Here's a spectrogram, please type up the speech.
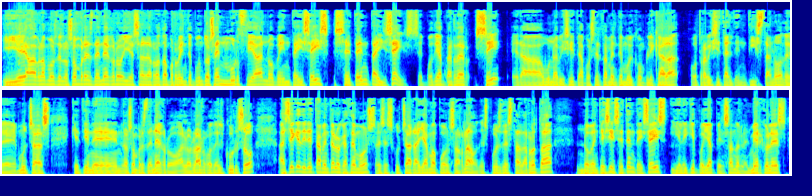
Y ya hablamos de los hombres de negro y esa derrota por 20 puntos en Murcia, 96-76. Se podía perder, sí, era una visita pues ciertamente muy complicada, otra visita al dentista, ¿no? De muchas que tienen los hombres de negro a lo largo del curso. Así que directamente lo que hacemos es escuchar a Llama Ponsarnau después de esta derrota, 96-76 y el equipo ya pensando en el miércoles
